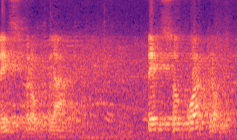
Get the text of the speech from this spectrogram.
les proclamo. Verso 4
